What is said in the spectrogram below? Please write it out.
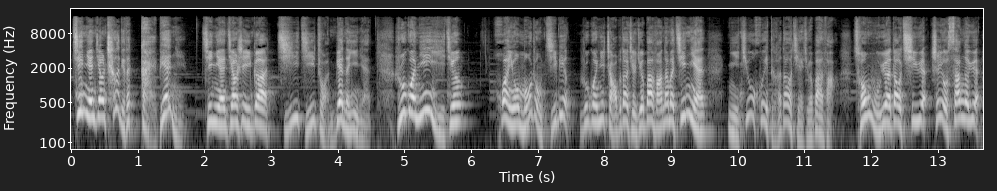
今年将彻底的改变你。今年将是一个积极转变的一年。如果你已经患有某种疾病，如果你找不到解决办法，那么今年你就会得到解决办法。从五月到七月，只有三个月，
